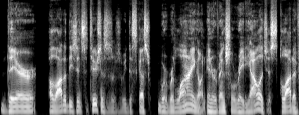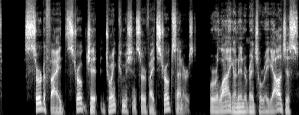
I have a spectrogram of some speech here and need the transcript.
there, a lot of these institutions, as we discussed, were relying on interventional radiologists. A lot of certified stroke, Joint Commission certified stroke centers were relying on interventional radiologists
